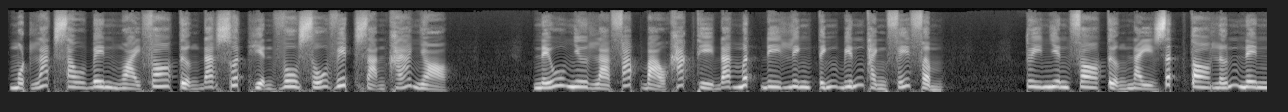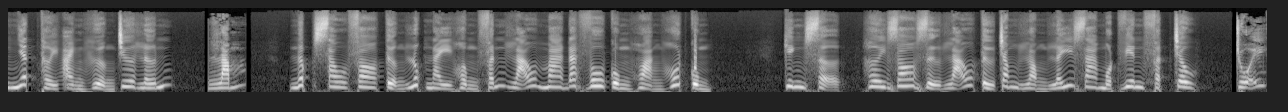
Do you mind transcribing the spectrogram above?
Một lát sau bên ngoài pho tượng đã xuất hiện vô số vết sản khá nhỏ. Nếu như là pháp bảo khác thì đã mất đi linh tính biến thành phế phẩm. Tuy nhiên pho tượng này rất to lớn nên nhất thời ảnh hưởng chưa lớn lắm. Nấp sau pho tượng lúc này hồng phấn lão ma đã vô cùng hoảng hốt cùng. Kinh sợ, hơi do dự lão từ trong lòng lấy ra một viên Phật Châu. Chuỗi,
